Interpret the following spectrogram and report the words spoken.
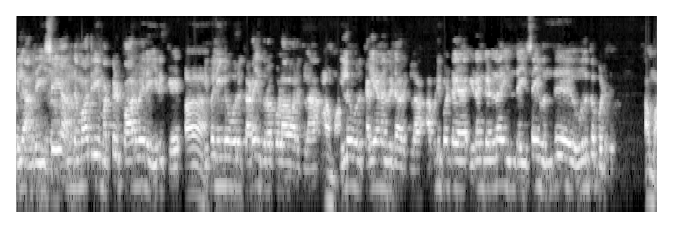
இல்ல அந்த இசை அந்த மாதிரி மக்கள் பார்வையில இருக்கு. இப்ப நீங்க ஒரு கடை துறப்புலாவா இருக்கலாம் இல்ல ஒரு கல்யாண வீடா இருக்கலாம் அப்படிப்பட்ட இடங்கள்ல இந்த இசை வந்து ஒதுக்கப்படுது. ஆமா.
